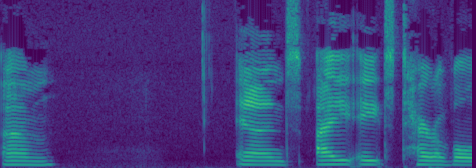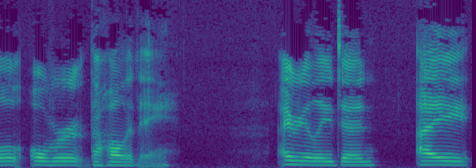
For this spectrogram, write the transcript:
um and I ate terrible over the holiday. I really did. I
